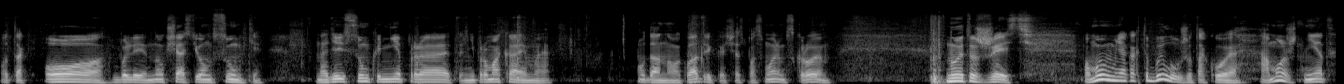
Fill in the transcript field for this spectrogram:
Вот так. О, блин, ну, к счастью, он в сумке. Надеюсь, сумка не про это, не промокаемая у данного квадрика. Сейчас посмотрим, скроем. Ну, это жесть. По-моему, у меня как-то было уже такое. А может, нет.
